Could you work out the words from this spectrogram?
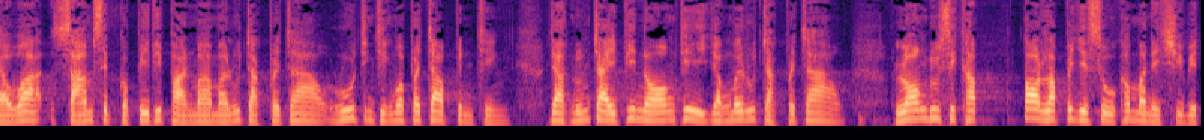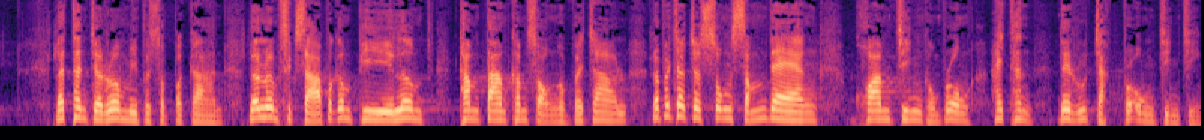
แต่ว่า30กว่าปีที่ผ่านมามารู้จักพระเจ้า รู้จริง ๆ ว่าพระเจ้าเป็นจริง อยากหนุนใจพี่น้องที่ยังไม่รู้จักพระเจ้า ลองดูสิครับต้อนรับพระเยซูเข้ามาในชีวิต และท่านจะเริ่มมีประสบการณ์ แล้วเริ่มศึกษาพระคัมภีร์ เริ่มทำตามคำสอนของพระเจ้า แล้วพระเจ้าจะทรงสำแดงความจริงของพระองค์ ให้ท่านได้รู้จักพระองค์จริง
